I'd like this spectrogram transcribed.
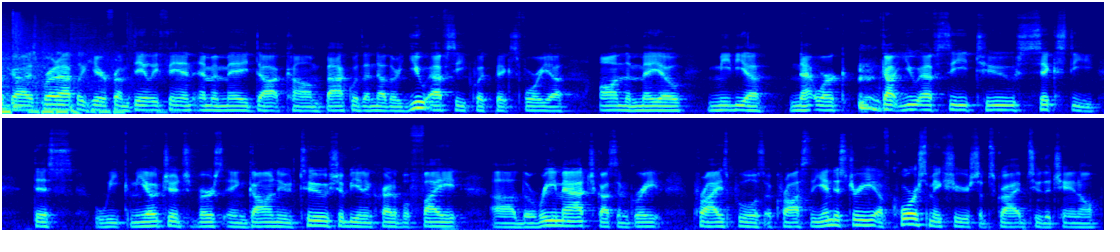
up, guys? Brett Appley here from DailyFanMMA.com, back with another UFC quick picks for you on the Mayo Media Network. Got UFC 260 this week. Miocic versus Ngannou 2 should be an incredible fight. Uh, the rematch got some great prize pools across the industry. Of course, make sure you're subscribed to the channel.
